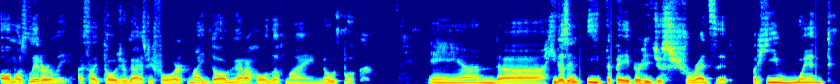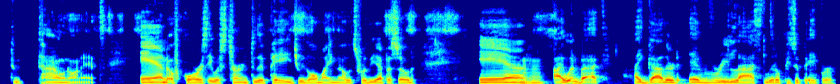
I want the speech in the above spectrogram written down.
almost literally. As I told you guys before, my dog got a hold of my notebook and uh, he doesn't eat the paper, he just shreds it. But he went to town on it. And of course, it was turned to the page with all my notes for the episode. And Mhm. I went back I gathered every last little piece of paper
